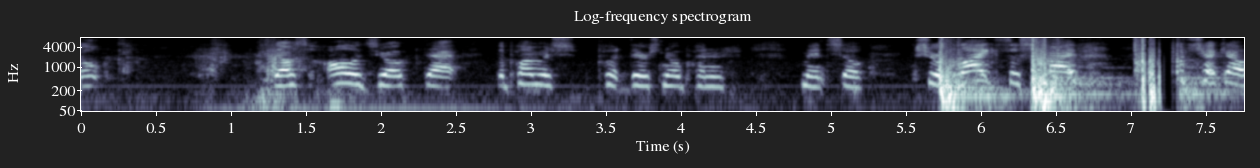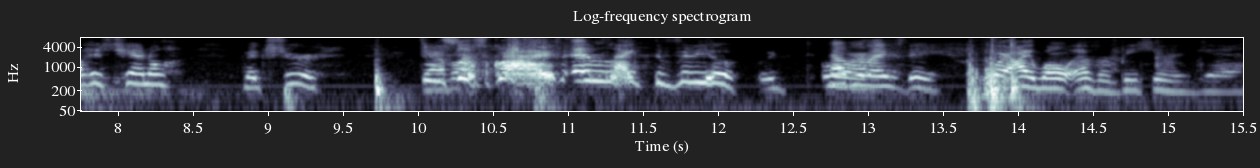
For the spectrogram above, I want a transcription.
Joke. That was all a joke. That the punish put there's no punishment. So make sure like, subscribe, go check out his channel. Make sure to subscribe and like the video. Have a nice day. Or I won't ever be here again.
